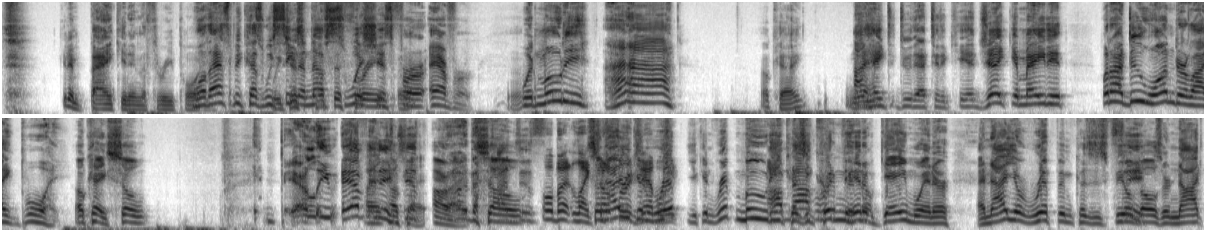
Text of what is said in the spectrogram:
"Get him banking in a three pointer." well, that's because we've We seen enough put the three- swishes forever. With Moody, ah, okay. I hate to do that to the kid. Jake, you made it, but I do wonder, like, boy, Okay, so barely evidence. I- okay, just- all right. So- just- well, but like so, so, now for you example, can rip you can rip Moody because he couldn't ripping hit a game winner, and now you rip him because his field See, goals are not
